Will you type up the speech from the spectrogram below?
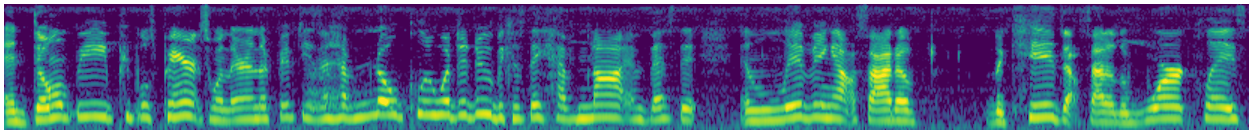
And don't be people's parents when they're in their 50s and have no clue what to do because they have not invested in living outside of the kids, outside of the workplace.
